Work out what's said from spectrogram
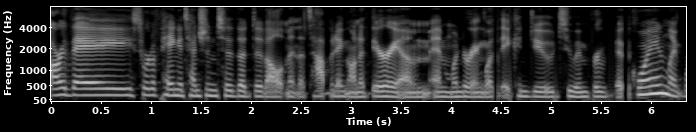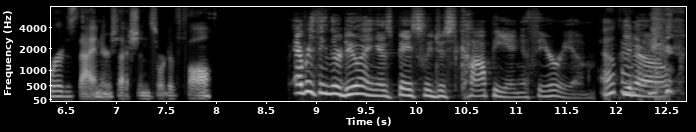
are they sort of paying attention to the development that's happening on ethereum and wondering what they can do to improve bitcoin like where does that intersection sort of fall everything they're doing is basically just copying Ethereum. Okay. You know,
